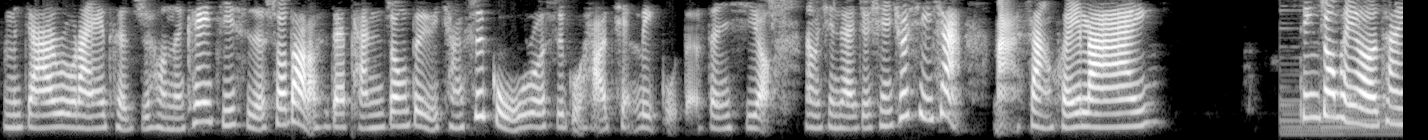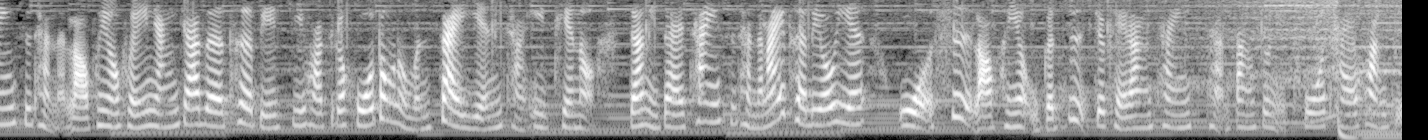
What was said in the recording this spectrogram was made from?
那么加入 LINE 之后呢，可以及时的收到老师在盘中对于强势股、弱势股还有潜力股的分析哦。那么现在就先休息一下，马上回来。听众朋友，蔡因斯坦的老朋友回娘家的特别计划，这个活动呢，我们再延长一天哦。只要你在蔡因斯坦的 LINE 留言“我是老朋友”五个字，就可以让蔡因斯坦帮助你脱胎换骨。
